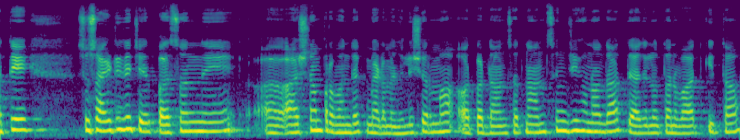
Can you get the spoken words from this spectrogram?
ਅਤੇ ਸੁਸਾਇਟੀ ਦੇ ਚੇਅਰਪਰਸਨ ਨੇ ਆਸ਼ਰਮ ਪ੍ਰਬੰਧਕ ਮੈਡਮ ਅੰਜਲੀ ਸ਼ਰਮਾ ਔਰ ਪ੍ਰਧਾਨ ਸਤਨਾਮ ਸਿੰਘ ਜੀ ਉਹਨਾਂ ਦਾ ਤਹਿ ਦਿਲੋਂ ਧੰਨਵਾਦ ਕੀਤਾ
